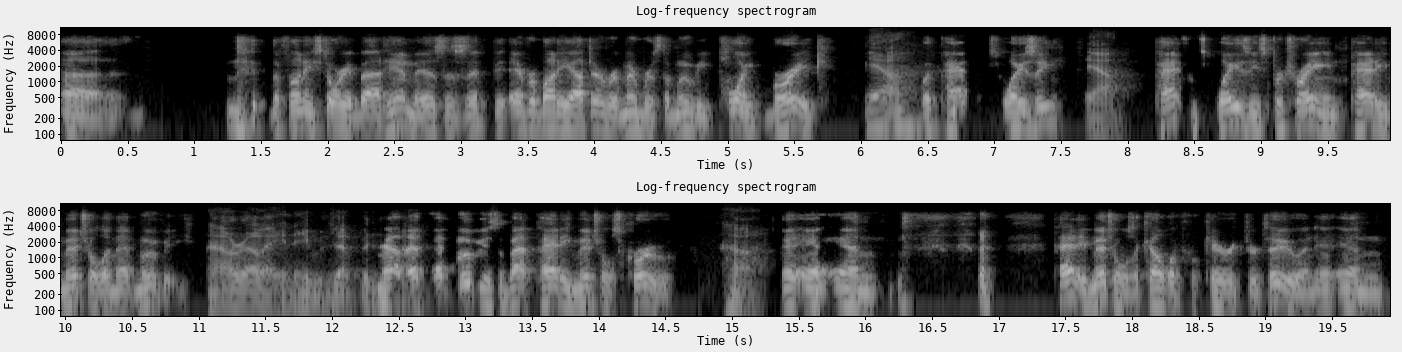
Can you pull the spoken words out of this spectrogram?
Uh, the funny story about him is is that everybody out there remembers the movie Point Break. Yeah. With Patrick Swayze. Yeah. Patrick Swayze's portraying Paddy Mitchell in that movie. Oh, really? And he was up in. Yeah, that, that movie is about Paddy Mitchell's crew. Huh. And, and, and Paddy Mitchell was a colorful character too, and and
